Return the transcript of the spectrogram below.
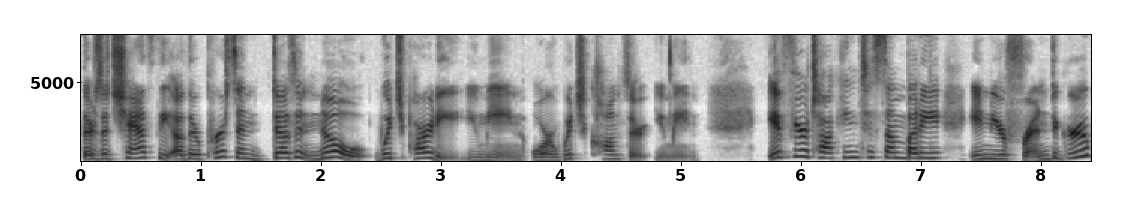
there's a chance the other person doesn't know which party you mean or which concert you mean. If you're talking to somebody in your friend group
